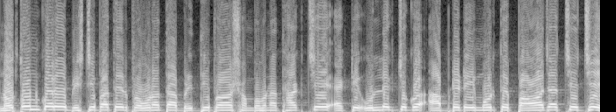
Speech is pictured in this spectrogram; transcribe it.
নতুন করে বৃষ্টিপাতের প্রবণতা বৃদ্ধি পাওয়ার সম্ভাবনা থাকছে। একটি উল্লেখযোগ্য আপডেট এই মুহূর্তে পাওয়া যাচ্ছে যে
